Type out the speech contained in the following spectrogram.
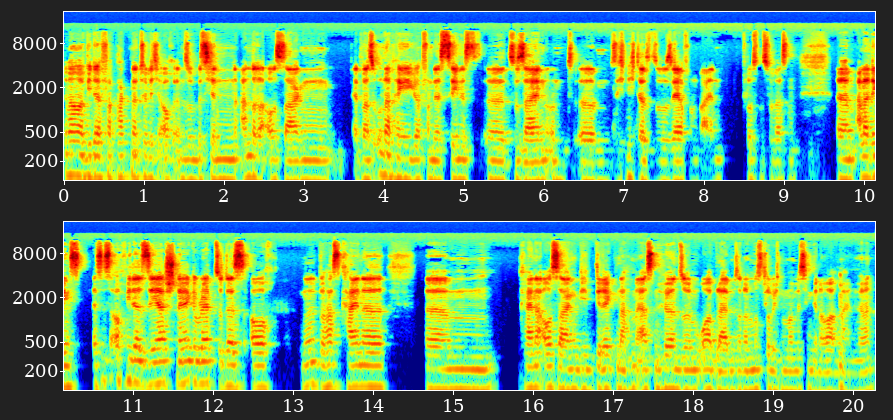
immer mal wieder verpackt natürlich auch in so ein bisschen andere Aussagen, etwas unabhängiger von der Szene äh, zu sein und ähm, sich nicht da so sehr von beeinflussen zu lassen. Ähm, allerdings, es ist auch wieder sehr schnell gerappt, sodass auch, ne, du hast keine, ähm, keine Aussagen, die direkt nach dem ersten Hören so im Ohr bleiben, sondern musst, glaube ich, noch mal ein bisschen genauer mhm. reinhören.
